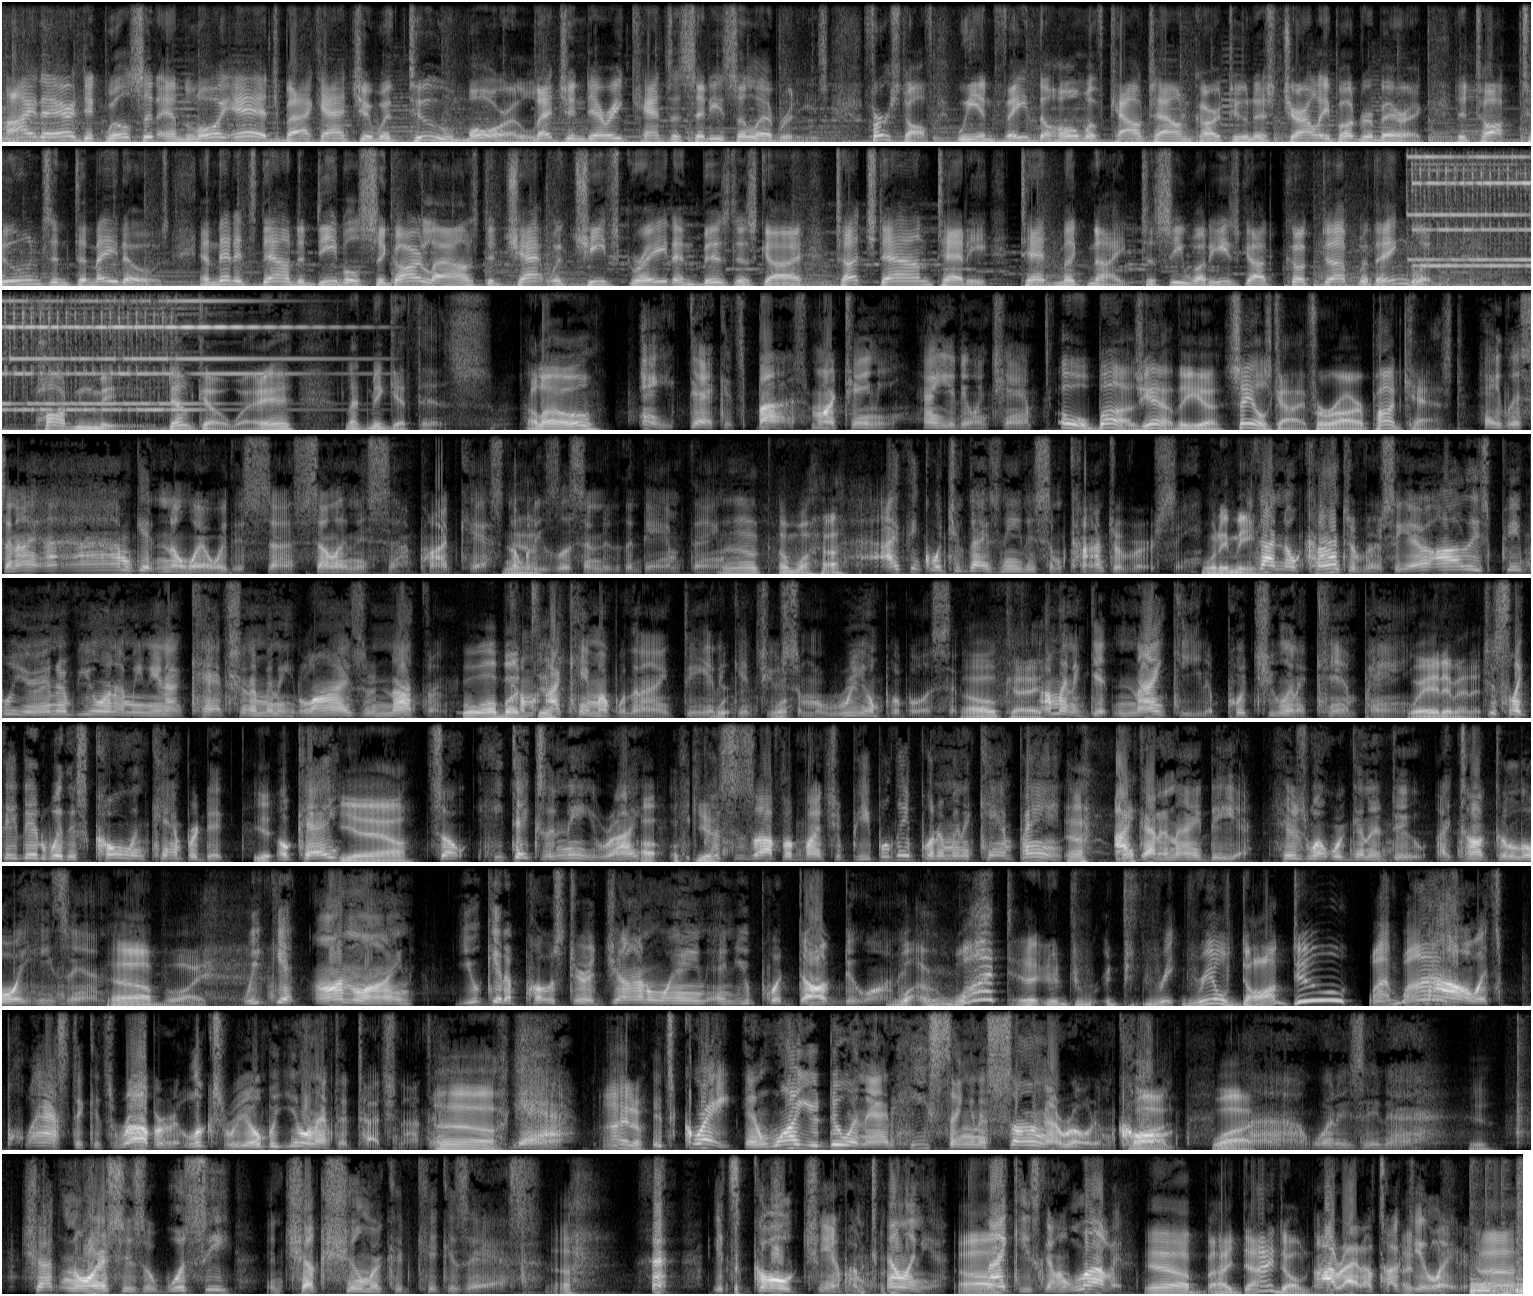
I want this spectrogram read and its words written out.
Hi there, Dick Wilson and Loy Edge back at you with two more legendary Kansas City celebrities. First off, we invade the home of Cowtown cartoonist Charlie Podrebarac to talk tunes and tomatoes. And then it's down to Diebel's Cigar Lounge to chat with Chiefs great and business guy, Touchdown Teddy, Ted McKnight, to see what he's got cooked up with England. Pardon me, don't go away. Let me get this. Hello? Hey, Dick, it's Buzz Martini. How you doing, champ? Oh, Buzz, yeah, the uh, sales guy for our podcast. Hey, listen, I, I I'm getting nowhere with this uh, selling this uh, podcast. Nobody's listening to the damn thing. Um, uh, I think what you guys need is some controversy. what do you mean? You got no controversy. All these people you're interviewing, I mean, you're not catching them any lies or nothing. Well, but, Come, I came up with an idea to get you some real publicity. okay. I'm gonna get Nike to put you in a campaign. Wait a minute. Just like they did with this Colin Kaepernick. Yeah. Okay? Yeah. So he takes a knee, right? Uh, he yeah. pisses off a bunch of people. They put him in a campaign. I got an idea. Here's what we're gonna do. I talked to Loy. He's in. Oh boy. We get online. You get a poster of John Wayne, and you put dog do on it. What? What? Uh, re- real dog do? What? What? No, it's plastic. It's rubber. It looks real, but you don't have to touch nothing. Uh, yeah. I don't. It's great. And while you're doing that, he's singing a song I wrote him called. What? What? Uh, what is it? Uh. Chuck Norris is a wussy, and Chuck Schumer could kick his ass. it's gold, champ. I'm telling you. Oh. Nike's gonna love it. Yeah, I, I don't. All right, I'll talk to you later. Uh,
